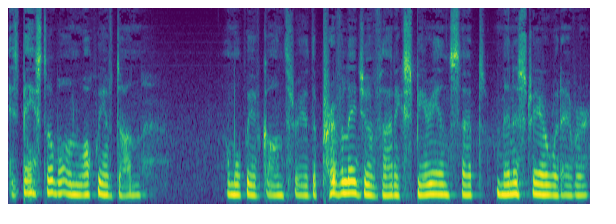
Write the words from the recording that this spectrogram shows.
is based upon what we have done and what we have gone through, the privilege of that experience, that ministry or whatever.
